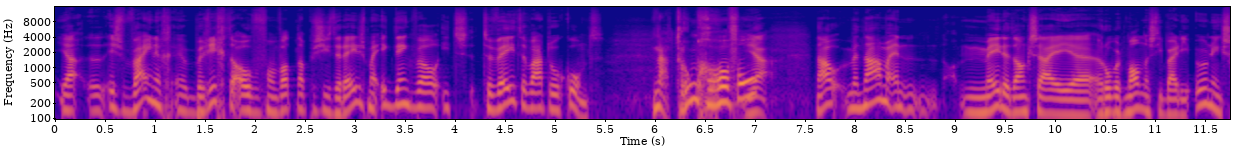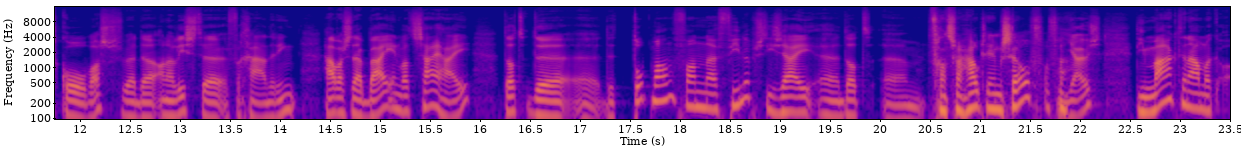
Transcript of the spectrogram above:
ja, er is weinig berichten over van wat nou precies de reden is. Maar ik denk wel iets te weten waar het door komt. Nou, tromgeroffel. Ja. Nou, met name en mede dankzij uh, Robert Manders, die bij die earnings call was, de analistenvergadering. Hij was daarbij en wat zei hij? Dat de, uh, de topman van Philips, die zei dat... Um, Frans van Houten hemzelf? Of? Juist. Die maakte namelijk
